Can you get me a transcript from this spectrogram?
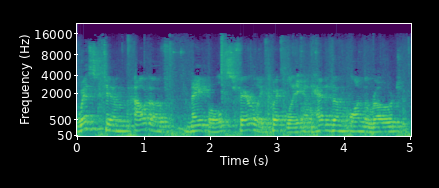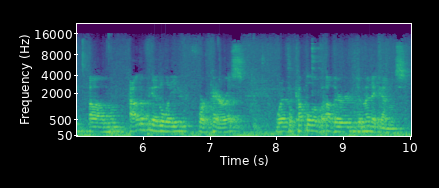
whisked him out of Naples fairly quickly and headed him on the road um, out of Italy for Paris with a couple of other Dominicans.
